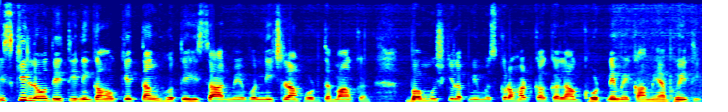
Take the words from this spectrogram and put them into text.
इसकी लो देती निगाहों के तंग होते हिसार में वो निचला होठ दबाकर बमुश्किल अपनी मुस्कुराहट का गला घोटने में कामयाब हुई थी।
